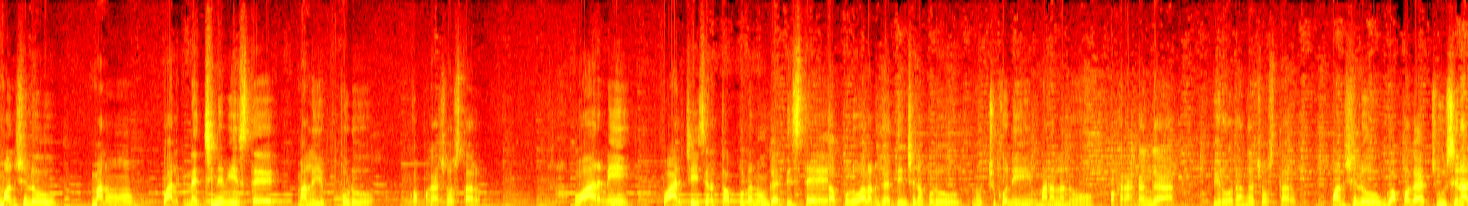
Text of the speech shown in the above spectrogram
మనుషులు మనం వాళ్ళకి నచ్చినవి ఇస్తే మనల్ని ఎప్పుడు గొప్పగా చూస్తారు. వారిని వారు చేసిన తప్పులను గద్దిస్తే తప్పులు వాళ్ళను గద్దించినప్పుడు నొచ్చుకొని మనలను ఒక రకంగా విరోధంగా చూస్తారు. మనుషులు గొప్పగా చూసినా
